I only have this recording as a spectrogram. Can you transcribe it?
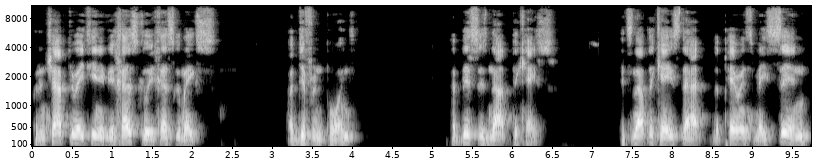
But in chapter 18 of Yechezkel, Yechezkel makes a different point, that this is not the case. It's not the case that the parents may sin,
